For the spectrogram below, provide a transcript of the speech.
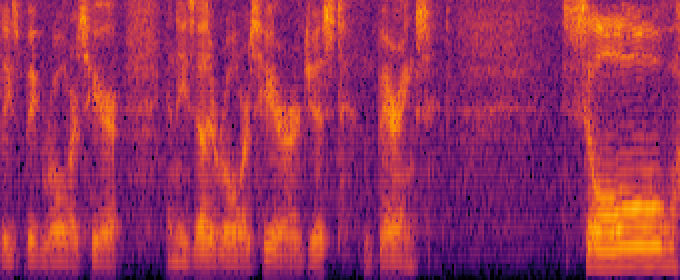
these big rollers here and these other rollers here are just bearings so,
